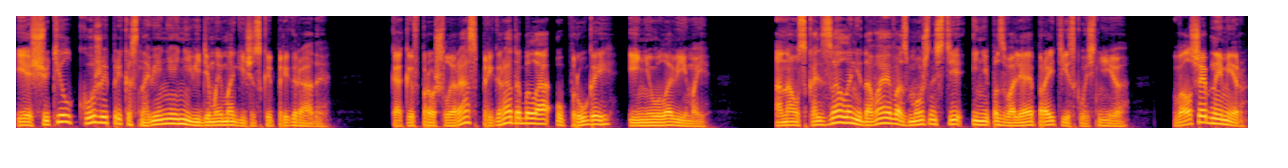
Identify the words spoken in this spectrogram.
и ощутил кожей прикосновение невидимой магической преграды. Как и в прошлый раз, преграда была упругой и неуловимой. Она ускользала, не давая возможности и не позволяя пройти сквозь нее. «Волшебный мир,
